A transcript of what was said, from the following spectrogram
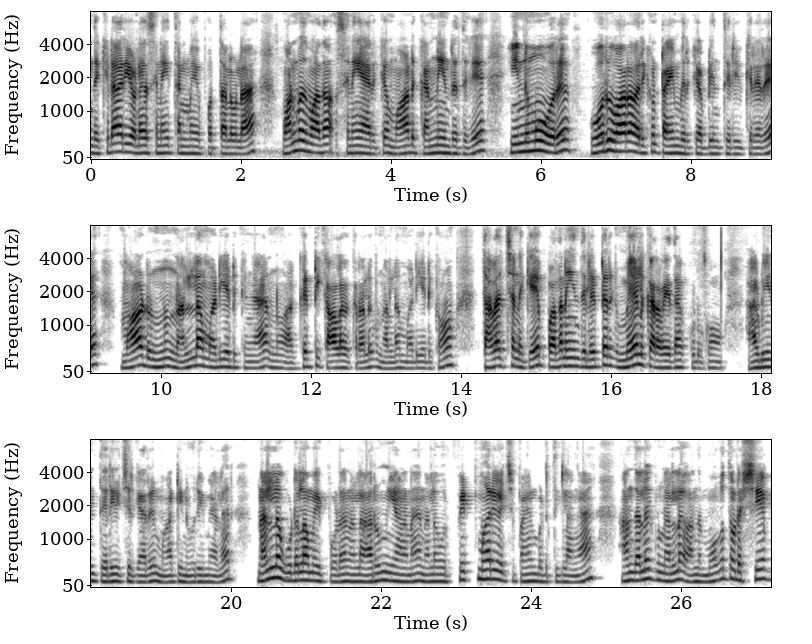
இந்த கிடாரியோட சினைத்தன்மையை பொறுத்த அளவில் ஒன்பது மாதம் சினையாக இருக்குது மாடு கண்ணுன்றதுக்கு இன்னமும் ஒரு ஒரு வாரம் வரைக்கும் டைம் இருக்குது அப்படின்னு தெரிவிக்கிறாரு. மாடு இன்னும் நல்லா மடி எடுக்குங்க. இன்னும் அகட்டி காலை வைக்கிற அளவுக்கு நல்லா மடி எடுக்கும். தலை தலைச்சனுக்கே பதினைந்து லிட்டருக்கு மேல் கறவை தான் கொடுக்கும் அப்படின்னு தெரிவிச்சிருக்காரு மாட்டின் உரிமையாளர் நல்ல உடலமைப்போட நல்ல அருமையான நல்ல ஒரு பெட் மாதிரி வச்சு பயன்படுத்திக்கலாங்க. அந்த அளவுக்கு நல்ல அந்த முகத்தோட ஷேப்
